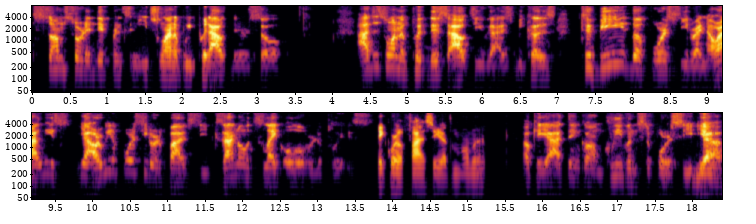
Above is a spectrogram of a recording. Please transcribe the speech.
some sort of difference in each lineup we put out there. So I just want to put this out to you guys because to be the fourth seed right now, or at least, yeah, are we the fourth seed or the five seed? Because I know it's like all over the place. I think we're the five seed at the moment. Okay, yeah, I think um Cleveland's the fourth seed. Yeah.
